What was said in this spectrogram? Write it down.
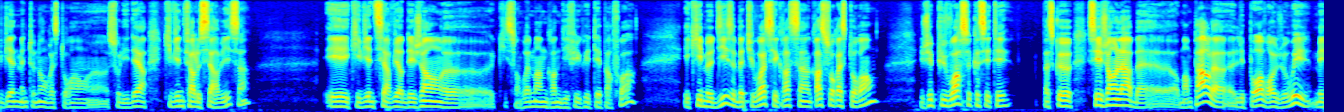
viennent maintenant au restaurant euh, solidaire, qui viennent faire le service. et qui viennent servir des gens qui sont vraiment en grande difficulté parfois et qui me disent, ben, tu vois, c'est grâce, grâce au restaurant, j'ai pu voir ce que c'était. Parce que ces gens-là, ben, on m'en parle, les pauvres, je, oui, mais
